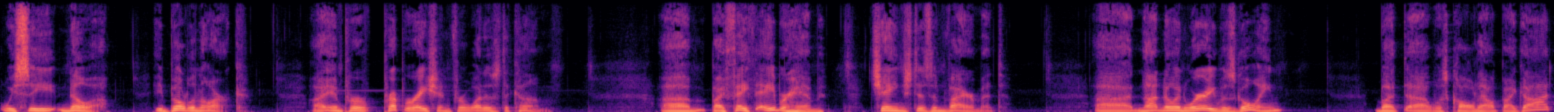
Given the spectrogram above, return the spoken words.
we see Noah. He built an ark uh, in pre- preparation for what is to come. Um, by faith, Abraham changed his environment. Uh, not knowing where he was going, but uh, was called out by God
